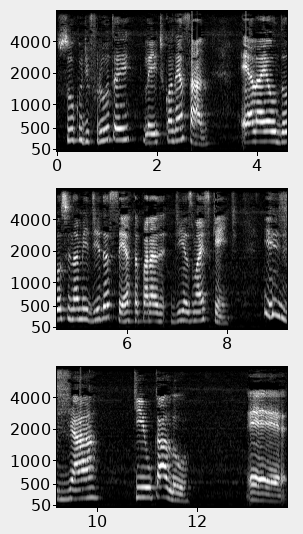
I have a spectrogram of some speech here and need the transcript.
suco de fruta e leite condensado. Ela é o doce na medida certa para dias mais quentes. E já que o calor é,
